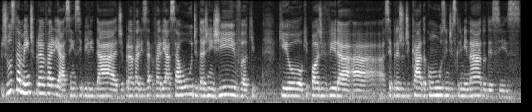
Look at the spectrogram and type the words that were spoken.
Justamente para avaliar a sensibilidade, para avaliar, avaliar, a saúde da gengiva, que, que, o, que pode vir a, a, a ser prejudicada com o uso indiscriminado desses,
